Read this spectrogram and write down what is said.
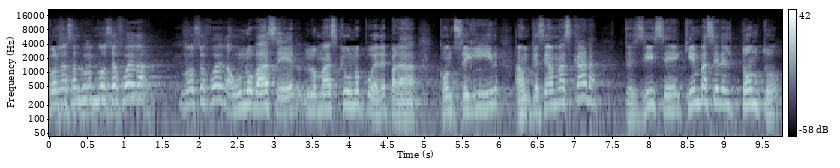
con la salud no se juega. No se juega. Uno va a hacer lo más que uno puede para conseguir, aunque sea más cara. Entonces dice, ¿quién va a ser el tonto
